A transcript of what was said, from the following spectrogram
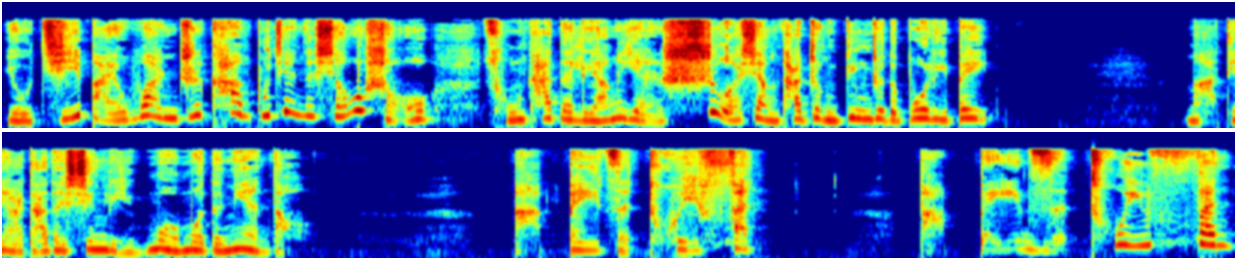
有几百万只看不见的小手从他的两眼射向他正盯着的玻璃杯。马蒂尔达的心里默默的念叨：“把杯子推翻。”把杯子推翻。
